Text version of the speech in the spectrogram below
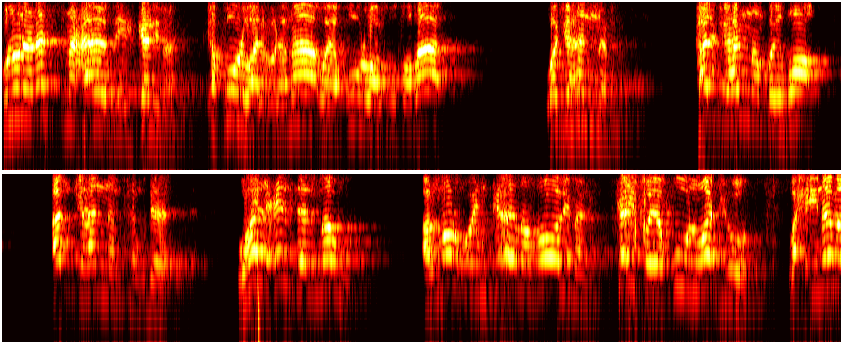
كلنا نسمع هذه الكلمة. يقولها العلماء ويقولها الخطباء وجهنم. هل جهنم بيضاء أم جهنم سوداء؟ وهل عند الموت المرء إن كان ظالما كيف يكون وجهه؟ وحينما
